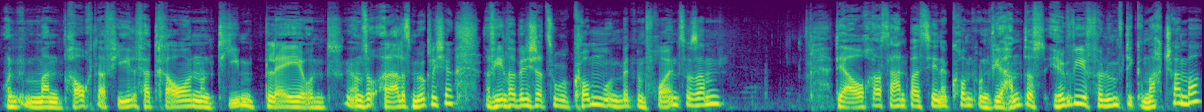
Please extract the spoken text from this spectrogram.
und man braucht da viel Vertrauen und Teamplay und, und so alles Mögliche. Auf jeden Fall bin ich dazu gekommen und mit einem Freund zusammen der auch aus der Handballszene kommt. Und wir haben das irgendwie vernünftig gemacht scheinbar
